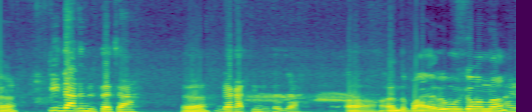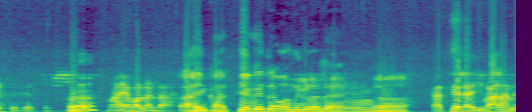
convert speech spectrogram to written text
ഏ? ഇന്റെ അതിന്റെ എടുത്തച്ചാ ഏ? ഇന്റെ കത്തിന്റെ എടുത്തച്ചാ ആ എന്ത് പയറ് മുറിക്കാൻ വന്നാ? മഴ കൊള്ളണ്ട. ആയി കത്തിയൊക്കെ വന്നിക്കണല്ലേ? ആ. കത്തിയല്ല അരിവാളാണ്.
